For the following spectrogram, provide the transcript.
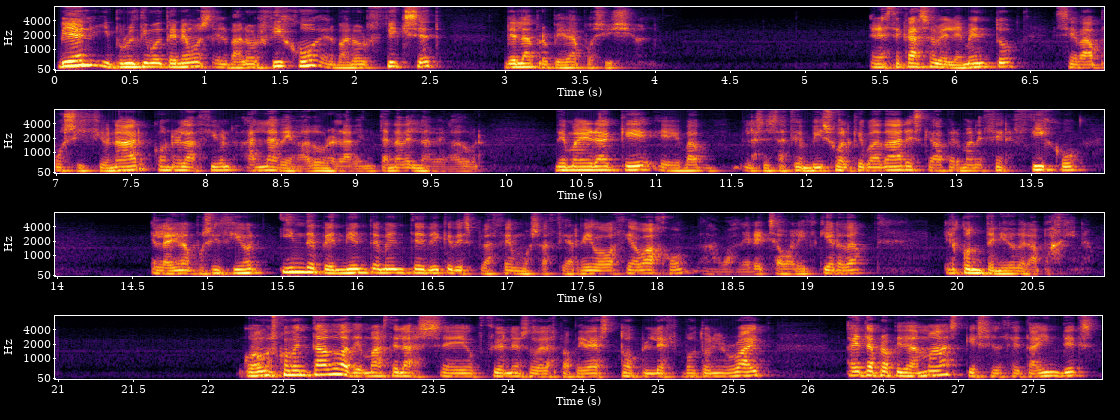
Bien, y por último tenemos el valor fijo, el valor fixed de la propiedad position. En este caso el elemento se va a posicionar con relación al navegador, a la ventana del navegador. De manera que eh, la sensación visual que va a dar es que va a permanecer fijo en la misma posición independientemente de que desplacemos hacia arriba o hacia abajo, a la derecha o a la izquierda, el contenido de la página. Como hemos comentado, además de las eh, opciones o de las propiedades top, left, bottom y right, hay otra propiedad más, que es el z-index,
